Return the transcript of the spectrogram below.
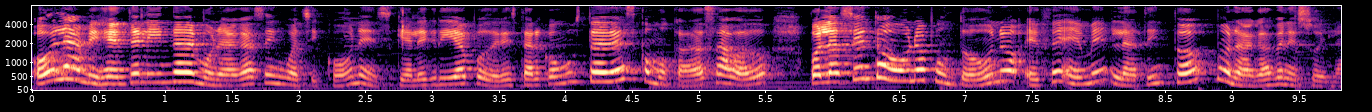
Hola mi gente linda de Monagas en Huachicones, qué alegría poder estar con ustedes como cada sábado por la 101.1 FM Latin Top Monagas Venezuela.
